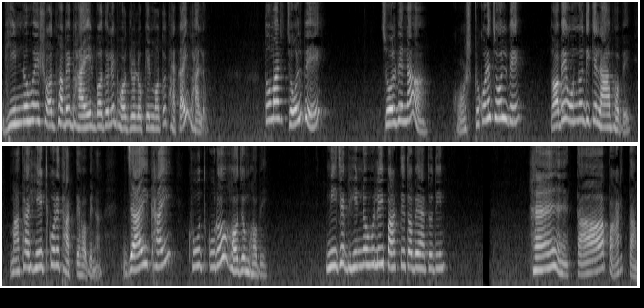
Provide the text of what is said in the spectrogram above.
ভিন্ন হয়ে সৎভাবে ভাইয়ের বদলে ভদ্রলোকের মতো থাকাই ভালো। তোমার চলবে? চলবে না? কষ্ট করে চলবে। তবে অন্যদিকে লাভ হবে। মাথা হেঁট করে থাকতে হবে না। যাই খাই খুদ কুড়ো হজম হবে। নিজে ভিন্ন হলেই পারতে তবে এতদিন? হ্যাঁ তা পারতাম।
